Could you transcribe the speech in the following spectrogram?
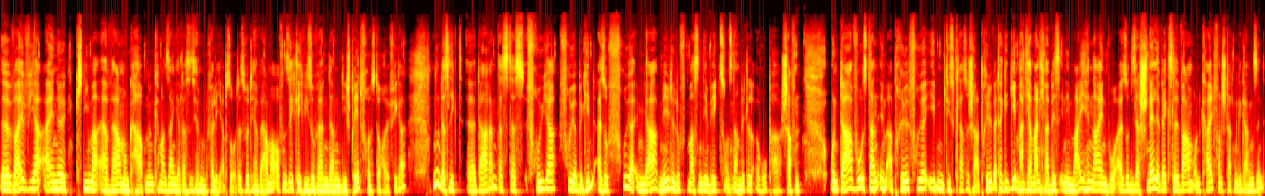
Äh, weil wir eine Klimaerwärmung haben. Nun kann man sagen, ja, das ist ja nun völlig absurd. Es wird ja wärmer offensichtlich. Wieso werden dann die Spätfröste häufiger? Nun, das liegt äh, daran, dass das Frühjahr früher beginnt, also früher im Jahr milde Luftmassen den Weg zu uns nach Mitteleuropa schaffen. Und da, wo es dann im April früher eben dieses klassische Aprilwetter gegeben hat, ja manchmal bis in den Mai hinein, wo also dieser schnelle Wechsel warm und kalt vonstatten gegangen sind,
